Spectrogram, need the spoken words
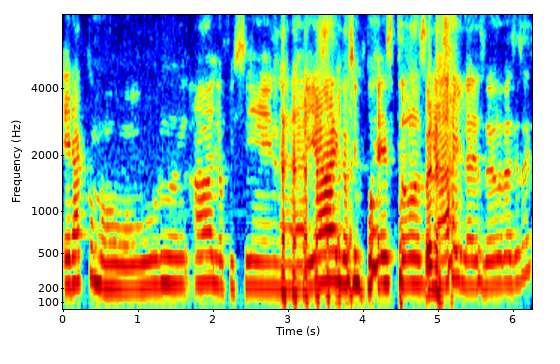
era como un, ay, la oficina, y ay, los impuestos, y ay, las deudas, ¿sabes?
